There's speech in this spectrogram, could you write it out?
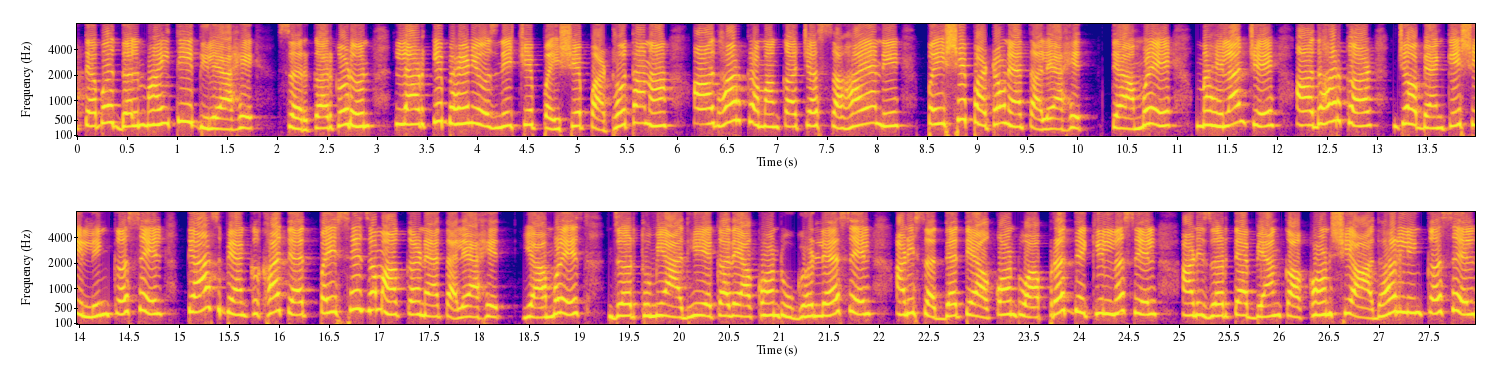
खात्याबद्दल माहिती दिली आहे. सरकारकडून लाडकी बहीण योजनेचे पैसे पाठवताना आधार क्रमांकाच्या सहाय्याने पैसे पाठवण्यात आले आहेत. त्यामुळे महिलांचे आधार कार्ड ज्या बँकेशी लिंक असेल त्याच बँक खात्यात पैसे जमा करण्यात आले आहेत. यामुळेच जर तुम्ही आधी एखादे अकाउंट उघडले असेल आणि सध्या ते अकाउंट वापरत देखील नसेल आणि जर त्या बँक अकाउंटशी आधार लिंक असेल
